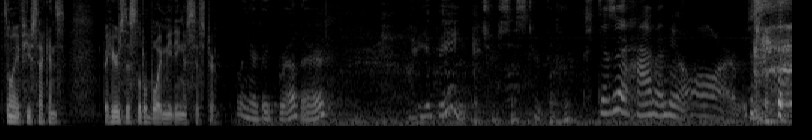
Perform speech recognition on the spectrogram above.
it's only a few seconds. But here's this little boy meeting his sister. Your big brother. What do you think? That's your sister, Bert. She doesn't have any arms.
